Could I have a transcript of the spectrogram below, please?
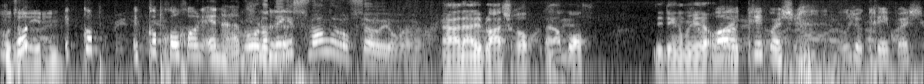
Moet wel hierin. Ik kop, ik kop gewoon gewoon in hem. Oh, dat ding is zwanger of zo, jongen. Ja, nee, die blaas je erop en dan bof. Die dingen moet je Oh, creepers. Hoezo creepers?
